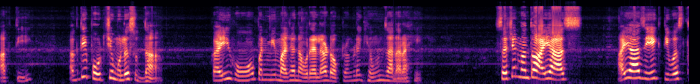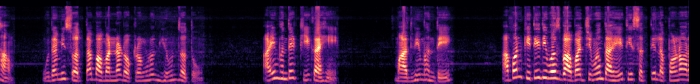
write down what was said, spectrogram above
अगदी अगदी पोटची मुलंसुद्धा काही हो पण मी माझ्या नवऱ्याला डॉक्टरांकडे घेऊन जाणार आहे. सचिन म्हणतो आई आज आई आज एक दिवस थांब. उद्या मी स्वतः बाबांना डॉक्टरांकडून घेऊन जातो. आई म्हणते ठीक आहे. माधवी म्हणते आपण किती दिवस बाबा जिवंत आहेत हे सत्य लपवणार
